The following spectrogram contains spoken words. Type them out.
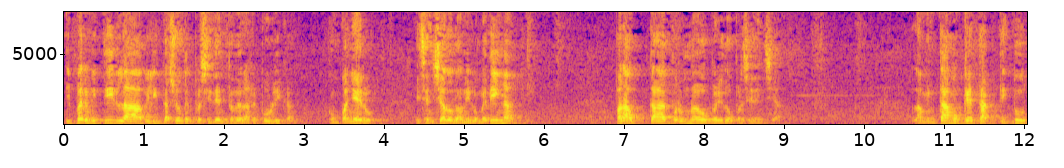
y permitir la habilitación del presidente de la República, compañero licenciado Danilo Medina, para optar por un nuevo periodo presidencial. Lamentamos que esta actitud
